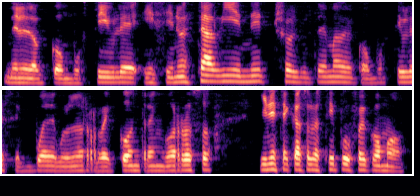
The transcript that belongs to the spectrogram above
del combustible. Y si no está bien hecho el tema del combustible, se puede volver recontra engorroso. Y en este caso, los tipos fue como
